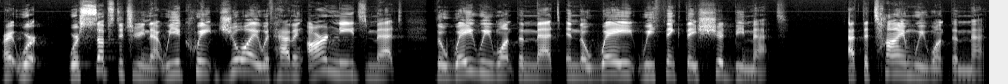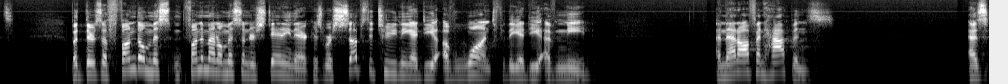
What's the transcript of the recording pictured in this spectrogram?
Right? We're, we're substituting that. We equate joy with having our needs met the way we want them met in the way we think they should be met, at the time we want them met. But there's a fundamental misunderstanding there because we're substituting the idea of want for the idea of need. And that often happens as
